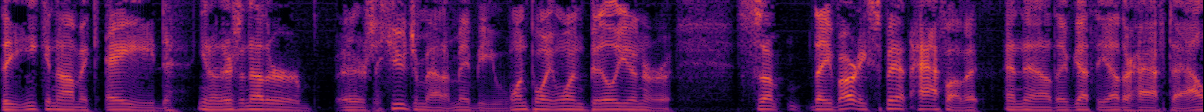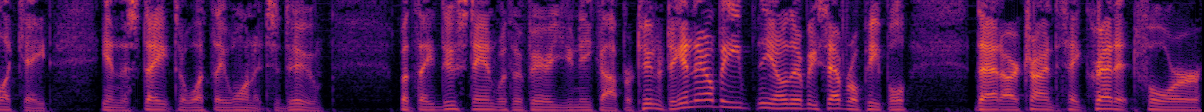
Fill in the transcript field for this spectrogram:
the economic aid. You know, there's another, there's a huge amount of maybe 1.1 billion or some. They've already spent half of it, and now they've got the other half to allocate in the state to what they want it to do. but they do stand with a very unique opportunity. And there'll be, you know, there'll be several people that are trying to take credit for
